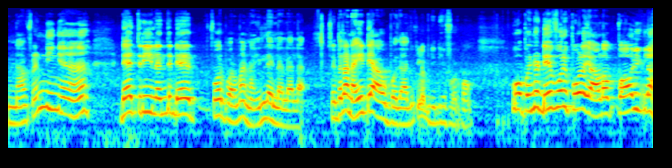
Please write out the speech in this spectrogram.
என்ன ஃப்ரெண்ட் நீங்கள் டே த்ரீலேருந்து டே ஃபோர் போகிறோமா என்ன? இல்லை இல்லை இல்லை இல்லை. ஸோ இப்போ தான் நைட்டே ஆக போகுது. அதுக்குள்ளே இப்படி டே ஃபோர் போகும் ஓ இப்போ இன்னும் டே ஃபோரே போகலையா அட பாவீங்களா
